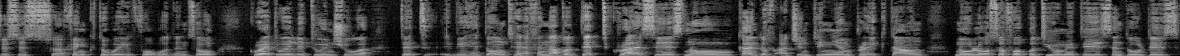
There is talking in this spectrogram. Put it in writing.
this is, I think, the way forward. And so, gradually to ensure that we don't have another debt crisis, no kind of Argentinian breakdown, no loss of opportunities, and all these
